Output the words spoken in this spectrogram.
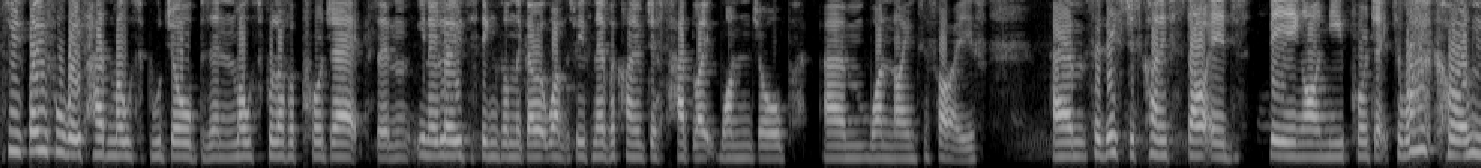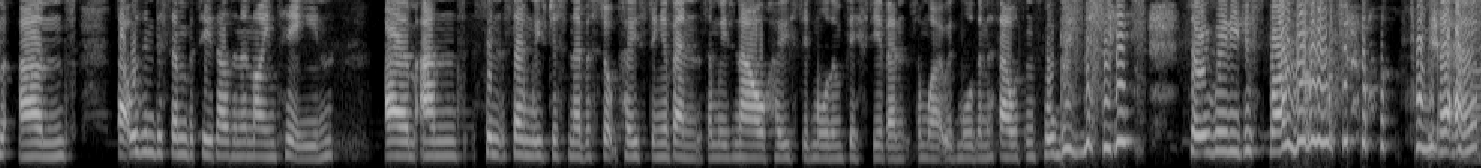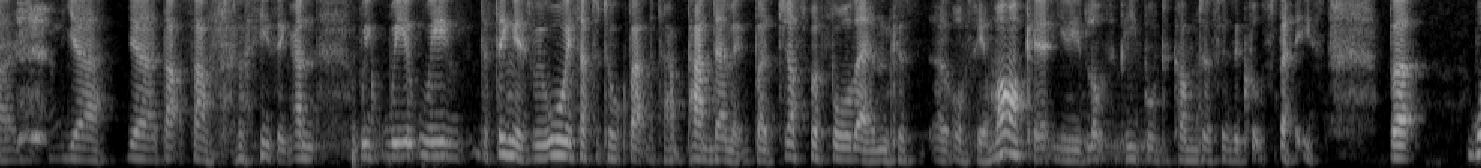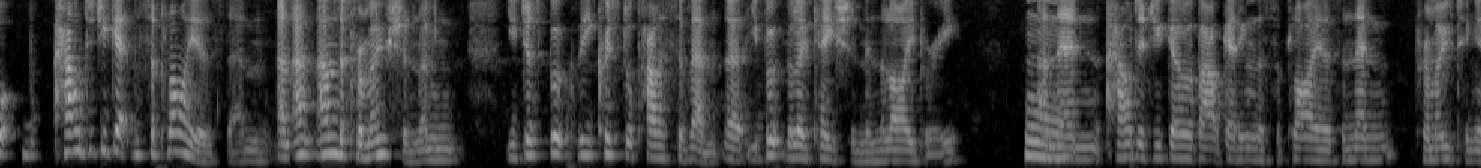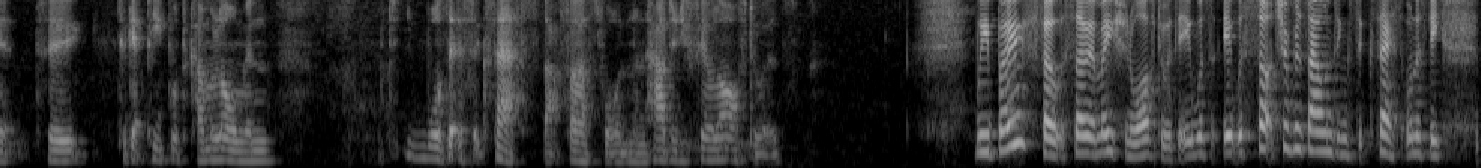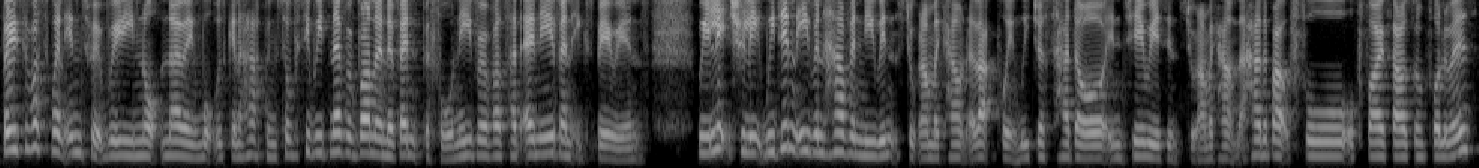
so we've both always had multiple jobs and multiple other projects and you know loads of things on the go at once. We've never kind of just had like one job um, one nine to five. Um, so this just kind of started being our new project to work on and that was in december 2019 um, and since then, we've just never stopped hosting events, and we've now hosted more than 50 events and worked with more than a thousand small businesses. So it really just spiraled from there. Yeah, yeah, yeah, that sounds amazing. And we, we, we, the thing is, we always have to talk about the t- pandemic, but just before then, because uh, obviously a market, you need lots of people to come to a physical space. But what, how did you get the suppliers then, and and, and the promotion? I mean, you just booked the Crystal Palace event. Uh, you booked the location in the library Mm. And hmm. then how did you go about getting the suppliers and then promoting it to to get people to come along? And was it a success that first one? And how did you feel afterwards? we both felt so emotional afterwards. It was it was such a resounding success. Honestly both of us went into it really not knowing what was going to happen. So obviously we'd never run an event before. Neither of us had any event experience. We literally we didn't even have a new instagram account at that point. We just had our interiors instagram account that had about four or five thousand followers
